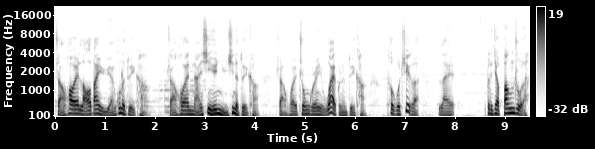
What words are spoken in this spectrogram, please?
转化为老板与员工的对抗，转化为男性与女性的对抗，转化为中国人与外国人的对抗。透过这个来，不能叫帮助了，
